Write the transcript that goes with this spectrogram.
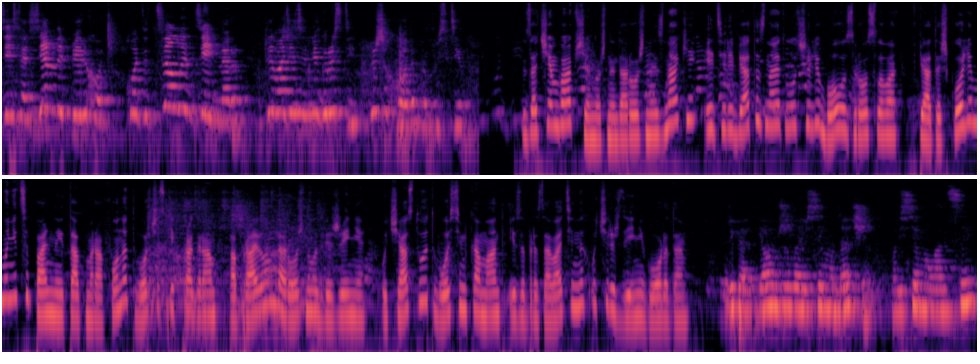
Здесь совсем переход, ходит целый день народ. Ты, водитель, не грусти, пешехода пропустил. Зачем вообще нужны дорожные знаки, эти ребята знают лучше любого взрослого. В пятой школе муниципальный этап марафона творческих программ по правилам дорожного движения. Участвуют 8 команд из образовательных учреждений города. Ребят, я вам желаю всем удачи, вы все молодцы,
